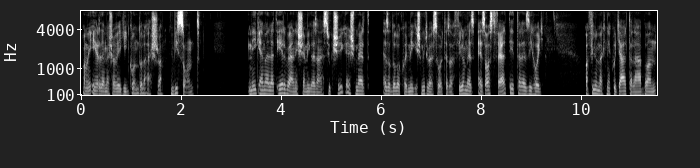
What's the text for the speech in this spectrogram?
ami érdemes a végig gondolásra. Viszont még emellett érvelni sem igazán szükséges, mert ez a dolog, hogy mégis miről szólt ez a film, ez, ez azt feltételezi, hogy a filmeknek úgy általában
